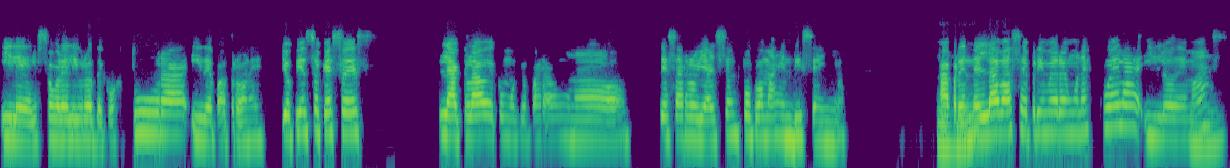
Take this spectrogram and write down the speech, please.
y leer sobre libros de costura y de patrones. Yo pienso que eso es la clave como que para uno desarrollarse un poco más en diseño. Aprender la base primero en una escuela y lo demás,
